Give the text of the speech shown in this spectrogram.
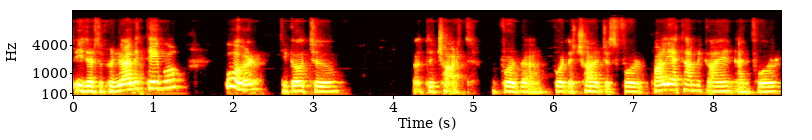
either to periodic table or you go to uh, the chart for the for the charges for polyatomic ion and for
